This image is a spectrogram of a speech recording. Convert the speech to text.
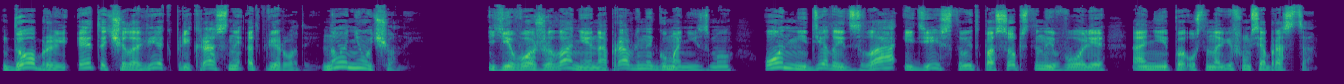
Добрый — это человек, прекрасный от природы, но не ученый. Его желания направлены к гуманизму, он не делает зла и действует по собственной воле, а не по установившимся образцам.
